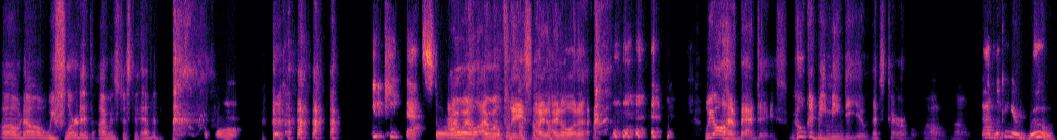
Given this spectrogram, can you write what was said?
Oh no, we flirted. I was just in heaven. You keep that story. I will. I will. Please. I, I don't want to. we all have bad days. Who could be mean to you? That's terrible. Oh no. God, look at your room.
